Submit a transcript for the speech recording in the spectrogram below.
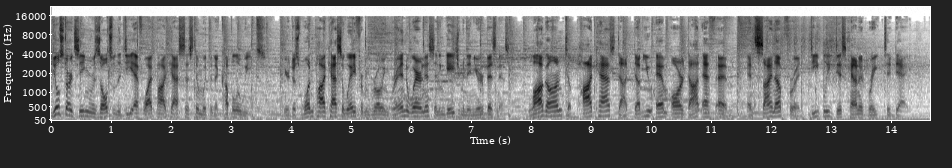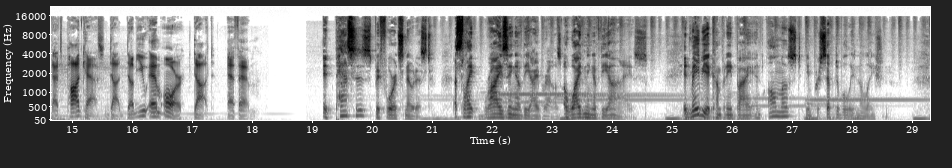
You'll start seeing results with the DFY podcast system within a couple of weeks. You're just one podcast away from growing brand awareness and engagement in your business. Log on to podcast.wmr.fm and sign up for a deeply discounted rate today. That's podcast.wmr.fm. It passes before it's noticed. A slight rising of the eyebrows, a widening of the eyes. It may be accompanied by an almost imperceptible inhalation.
